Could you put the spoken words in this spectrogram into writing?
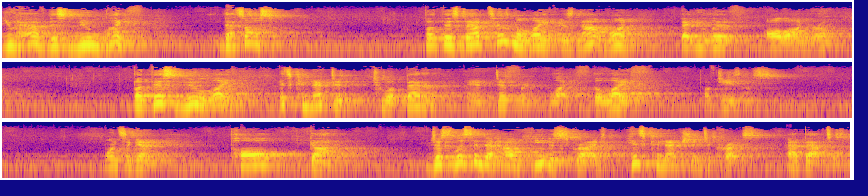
you have this new life. That's awesome. But this baptismal life is not one that you live all on your own. But this new life, it's connected to a better and different life, the life of Jesus. Once again, Paul got it. Just listen to how he describes his connection to Christ at baptism.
